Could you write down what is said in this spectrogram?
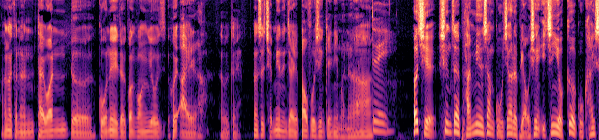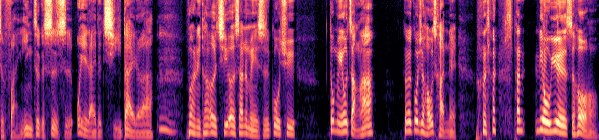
啊，那可能台湾的国内的观光又会挨了，对不对？但是前面人家也报复性给你们了啊，对，而且现在盘面上股价的表现已经有个股开始反映这个事实，未来的期待了啊。嗯，不然你看二七二三的美食过去都没有涨啊，对不对？过去好惨呢。他他六月的时候哈，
